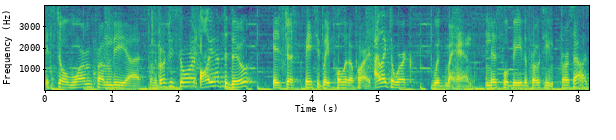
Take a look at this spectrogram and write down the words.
It's still warm from the uh, from the grocery store. All you have to do is just basically pull it apart. I like to work with my hands, and this will be the protein for our salad.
